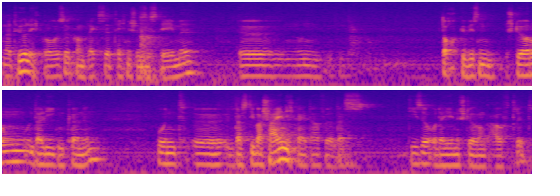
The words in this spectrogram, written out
natürlich große, komplexe technische Systeme äh, nun doch gewissen Störungen unterliegen können und äh, dass die Wahrscheinlichkeit dafür, dass diese oder jene Störung auftritt,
